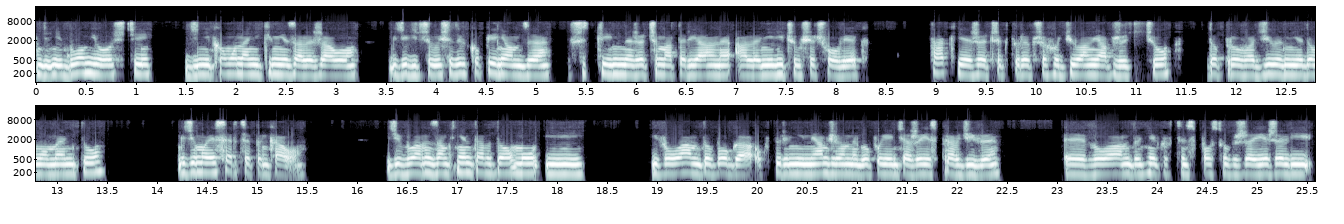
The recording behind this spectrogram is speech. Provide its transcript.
gdzie nie było miłości, gdzie nikomu na nikim nie zależało, gdzie liczyły się tylko pieniądze, wszystkie inne rzeczy materialne, ale nie liczył się człowiek. Takie rzeczy, które przechodziłam ja w życiu, doprowadziły mnie do momentu, gdzie moje serce pękało, gdzie byłam zamknięta w domu i, i wołałam do Boga, o którym nie miałam zielonego pojęcia, że jest prawdziwy. E, wołałam do Niego w ten sposób, że jeżeli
